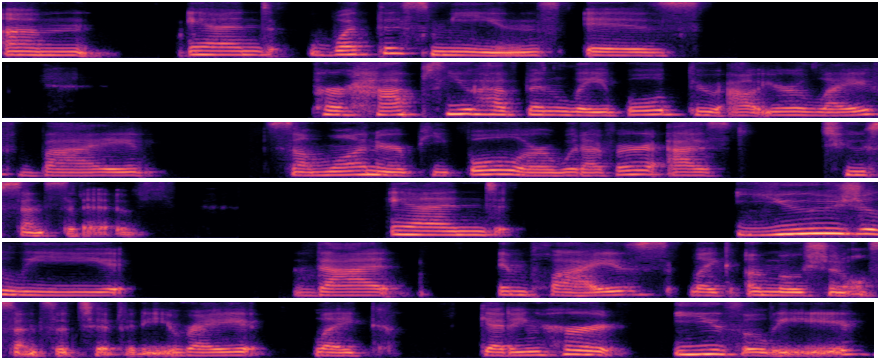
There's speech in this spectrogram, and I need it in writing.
Um, and what this means is perhaps you have been labeled throughout your life by someone or people or whatever as too sensitive. And usually that implies like emotional sensitivity, right? Like getting hurt easily,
